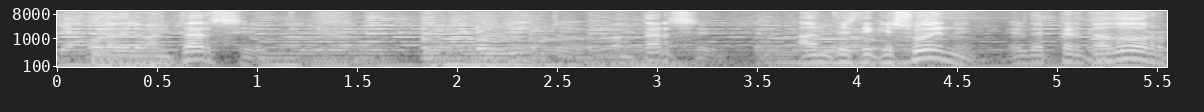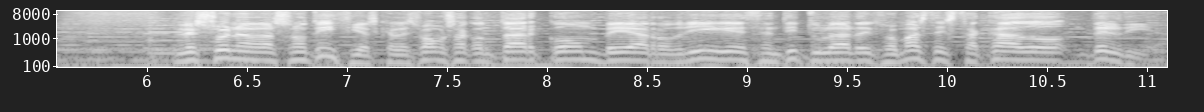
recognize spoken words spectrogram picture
Ya es hora de levantarse. Bonito, levantarse. Antes de que suene el despertador. Les suenan las noticias que les vamos a contar con Bea Rodríguez en titulares lo más destacado del día.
